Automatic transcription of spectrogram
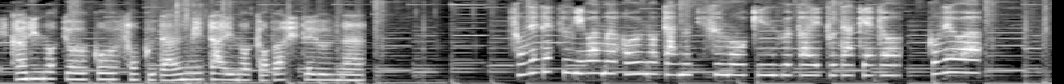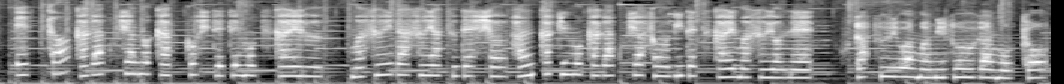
光の超高速弾みたいの飛ばしてるな。それで次は魔法のタヌキスモーキングタイプだけど、これは、えっと、科学者の格好してても使える、麻酔出すやつでしょ。ハンカチも科学者装備で使えますよね。二つはマミゾウが元。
